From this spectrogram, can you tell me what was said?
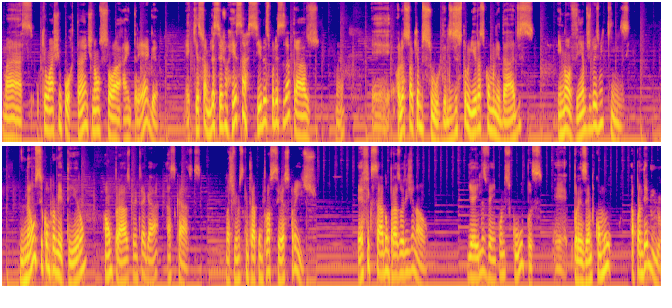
Mas o que eu acho importante, não só a entrega, é que as famílias sejam ressarcidas por esses atrasos. Né? É, olha só que absurdo, eles destruíram as comunidades em novembro de 2015. Não se comprometeram a um prazo para entregar as casas. Nós tivemos que entrar com um processo para isso. É fixado um prazo original. E aí eles vêm com desculpas, é, por exemplo, como a pandemia.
